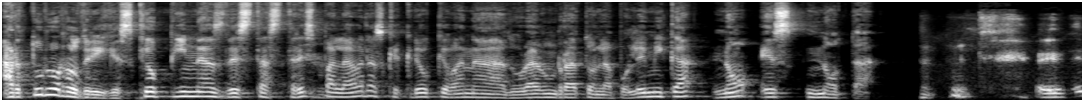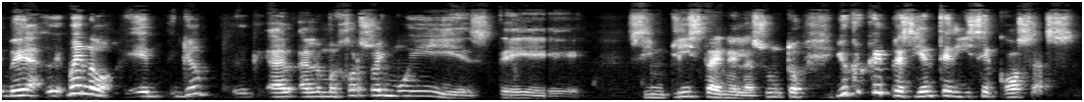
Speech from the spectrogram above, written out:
Arturo Rodríguez, ¿qué opinas de estas tres palabras que creo que van a durar un rato en la polémica? No es nota. Eh, bueno, eh, yo a, lo mejor soy muy este, simplista en el asunto. Yo creo que el presidente dice cosas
